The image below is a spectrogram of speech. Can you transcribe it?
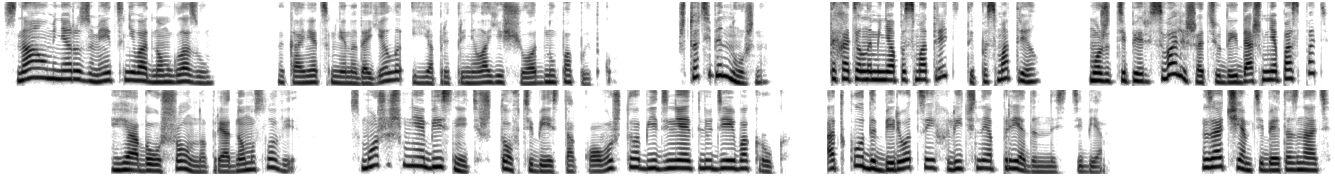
Сна у меня, разумеется, ни в одном глазу. Наконец мне надоело, и я предприняла еще одну попытку. Что тебе нужно? Ты хотел на меня посмотреть? Ты посмотрел. Может, теперь свалишь отсюда и дашь мне поспать? Я бы ушел, но при одном условии. Сможешь мне объяснить, что в тебе есть такого, что объединяет людей вокруг? Откуда берется их личная преданность тебе? Зачем тебе это знать?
